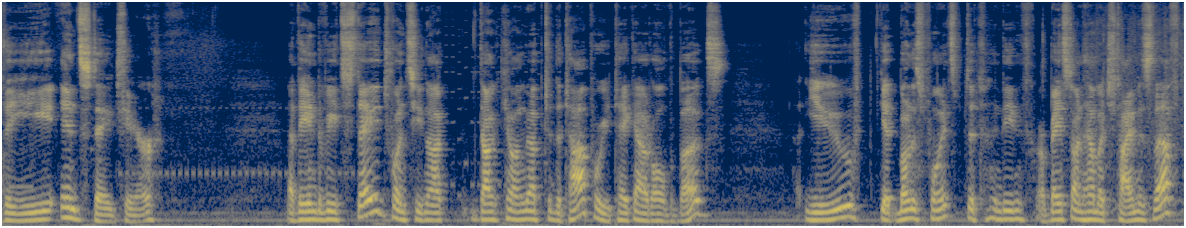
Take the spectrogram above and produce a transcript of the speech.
the end stage here. At the end of each stage, once you knock Donkey Kong up to the top where you take out all the bugs, you get bonus points depending or based on how much time is left.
